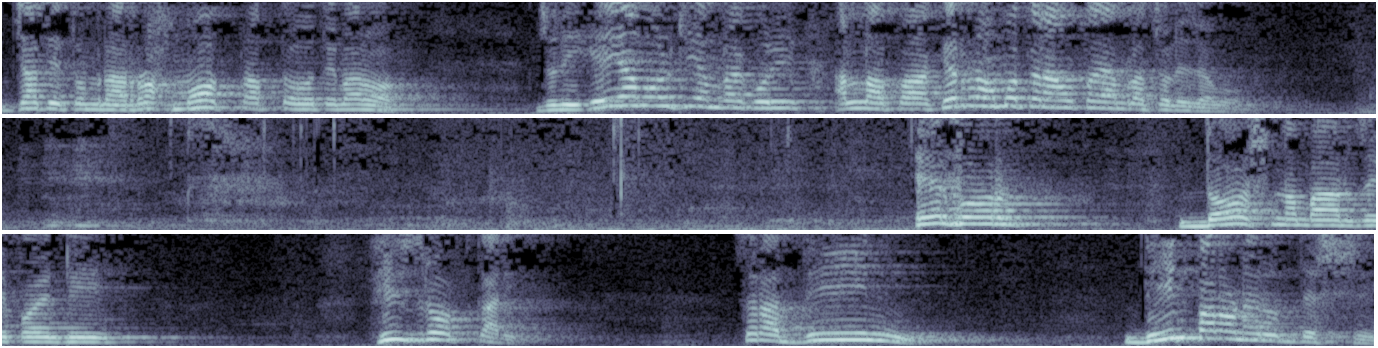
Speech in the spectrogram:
যাতে তোমরা রহমত প্রাপ্ত হতে পারো। যদি এই আমলটি আমরা করি, আল্লাহ পাকের রহমতের আওতায় আমরা চলে যাব। এরপর দশ নাম্বার যে পয়েন্টটি, হিজরতকারী, যারা দিন দিন পালনের উদ্দেশ্যে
